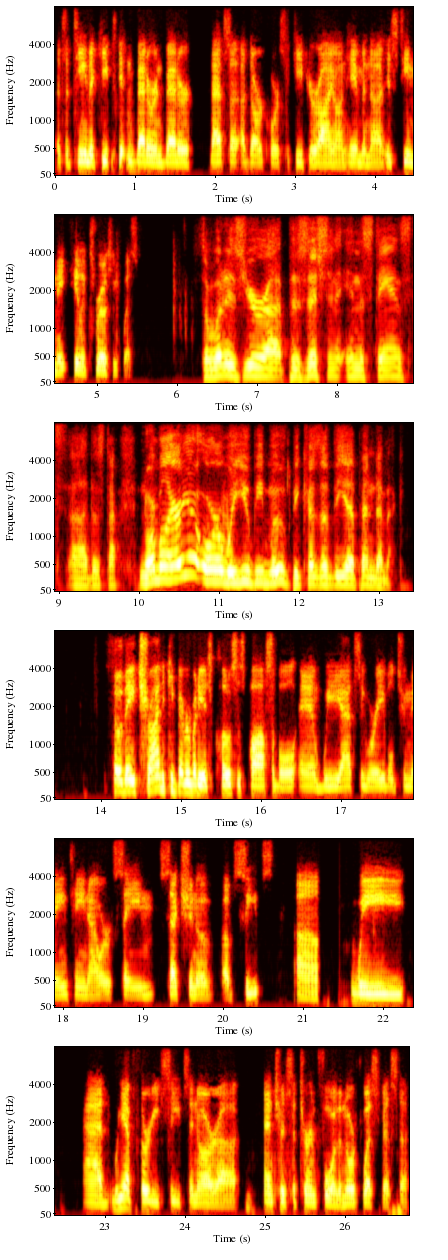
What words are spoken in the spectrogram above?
It's a team that keeps getting better and better. That's a, a dark horse to keep your eye on him and uh, his teammate Felix Rosenqvist. So, what is your uh, position in the stands uh, this time? Normal area, or will you be moved because of the uh, pandemic? So they tried to keep everybody as close as possible, and we actually were able to maintain our same section of of seats. Uh, we had we have 30 seats in our uh, entrance to turn four, the Northwest Vista.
